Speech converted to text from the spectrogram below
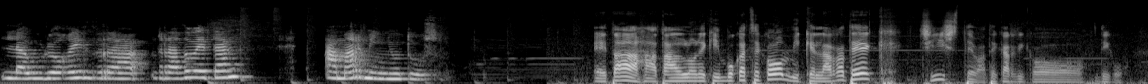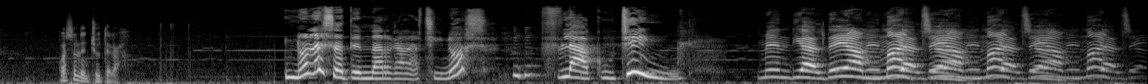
laurogei gra, gradoetan amar minutuz. Eta atal honekin bukatzeko Mikel Arratek txiste bat ekarriko digu. Guazen entzutera. Nola esaten dargana txinos? Flakutxin! Mendialdean, martxean, martxean, martxean.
